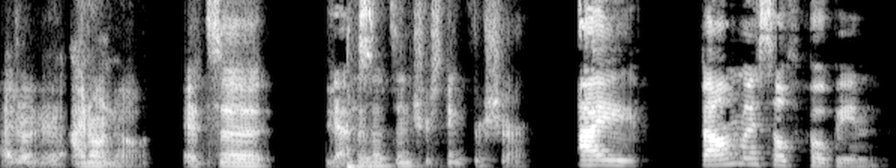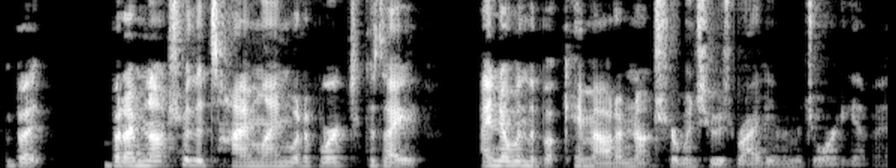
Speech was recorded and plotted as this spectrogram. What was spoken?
I don't, I don't know. It's a, yes. that's interesting for sure. I found myself hoping, but but I'm not sure the timeline would have worked because I I know when the book came out, I'm not sure when she was writing the majority of it.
